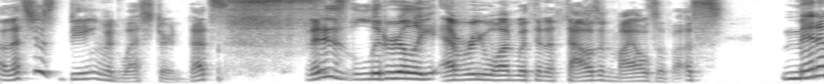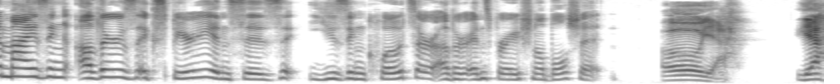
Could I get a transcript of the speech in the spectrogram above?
Oh, that's just being Midwestern. That's that is literally everyone within a thousand miles of us. minimizing others' experiences using quotes or other inspirational bullshit. Oh yeah. Yeah.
